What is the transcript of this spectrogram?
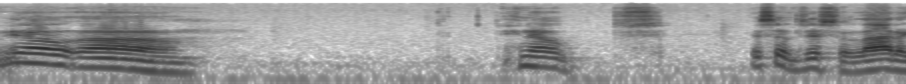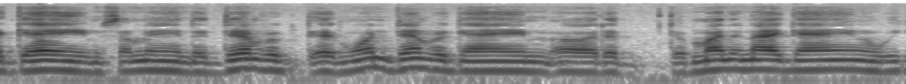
You know, um, you know, it's a, just a lot of games. I mean, the Denver that one Denver game, uh, the the Monday night game, we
